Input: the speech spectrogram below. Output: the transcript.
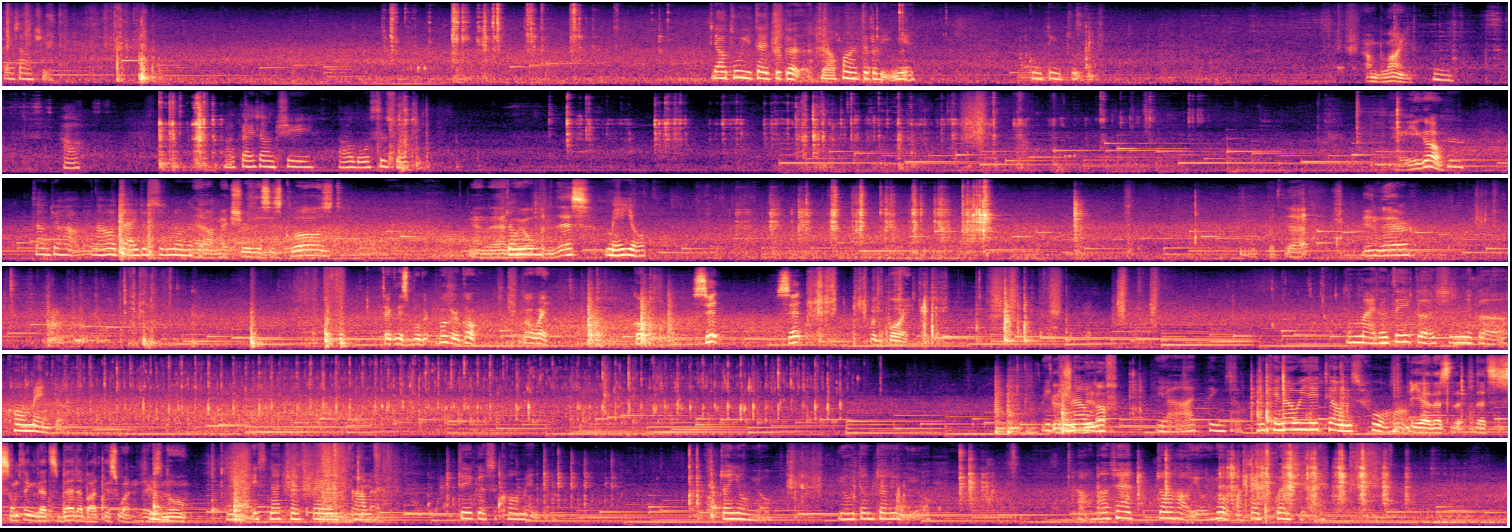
盖上去，要注意在这个要放在这个里面固定住。I'm blind。嗯。好，把它盖上去，然后螺丝锁紧。There you go. 这样就好了。然后再来就是弄那 Now 个 make sure this is closed. And then we open this. 煤油。in there. Take this booger. Booger, go. Go away. Go. Sit. Sit. Good boy. 我买的这个是那个 Coleman 的， enough. Yeah, I think so. You cannot really tell it's full, huh? Yeah, that's the, that's something that's bad about this one. There's no. Yeah, it's not transparent color. 这个是 Coleman 的专用油，油灯专用油。好，然后现在装好油以后，把盖子关起来。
